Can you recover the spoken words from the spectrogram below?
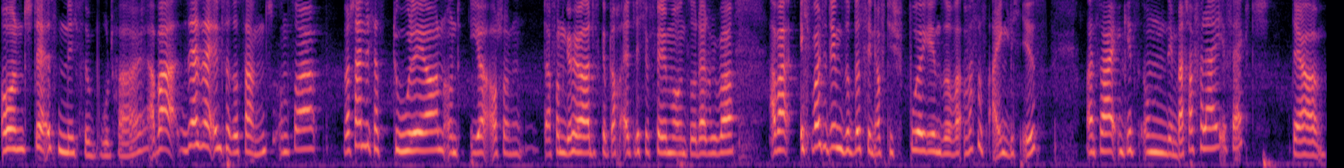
Und der ist nicht so brutal, aber sehr, sehr interessant. Und zwar, wahrscheinlich hast du, Leon, und ihr auch schon davon gehört. Es gibt auch etliche Filme und so darüber. Aber ich wollte dem so ein bisschen auf die Spur gehen, so wa- was es eigentlich ist. Und zwar geht es um den Butterfly-Effekt. Der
